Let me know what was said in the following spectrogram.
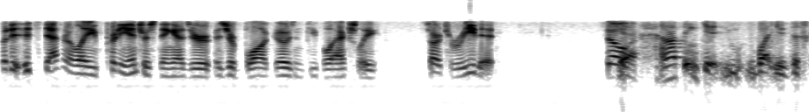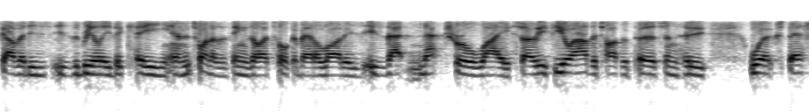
but it, it's definitely pretty interesting as your as your blog goes and people actually start to read it. So, yeah, and I think it, what you've discovered is is really the key, and it's one of the things I talk about a lot is is that natural way. So if you are the type of person who works best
